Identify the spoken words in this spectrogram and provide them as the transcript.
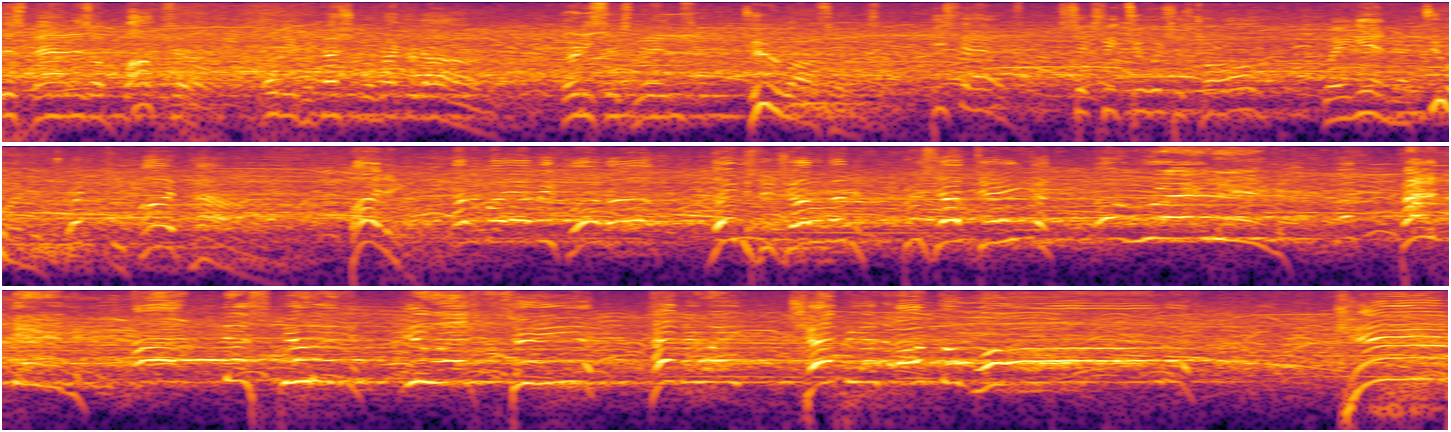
This man is a boxer, holding a professional record of 36 wins, 2 losses. He stands 6 feet 2 inches tall, weighing in at 225 pounds. Fighting out of Miami, Florida, ladies and gentlemen, presenting the reigning, defending, undisputed UFC heavyweight champion of the world, Kimbo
